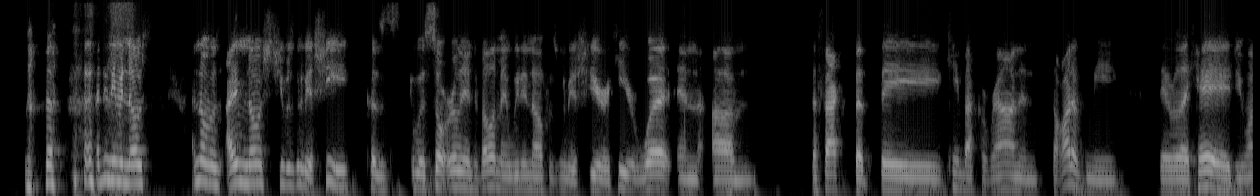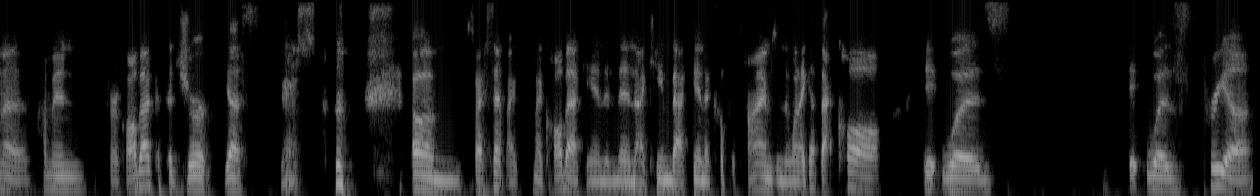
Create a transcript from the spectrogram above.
I didn't even know I know I didn't know she was going to be a she because it was so early in development. We didn't know if it was going to be a she or he or what. And um, the fact that they came back around and thought of me, they were like, "Hey, do you want to come in for a callback?" I said, "Sure, yes, yes." um, so I sent my my callback in, and then I came back in a couple times. And then when I got that call, it was it was Priya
